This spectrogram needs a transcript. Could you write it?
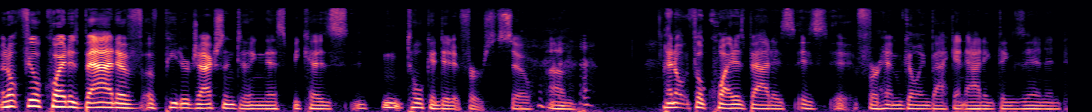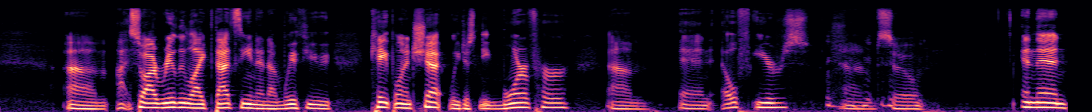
I don't feel quite as bad of, of Peter Jackson doing this because Tolkien did it first. So, um, I don't feel quite as bad as is for him going back and adding things in. And um, I, so I really liked that scene, and I'm with you, Cate Blanchett. We just need more of her um, and elf ears. Um, so. And then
